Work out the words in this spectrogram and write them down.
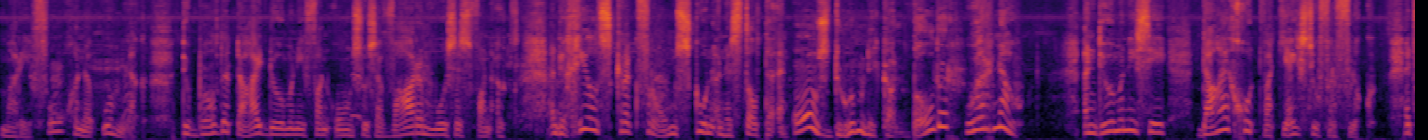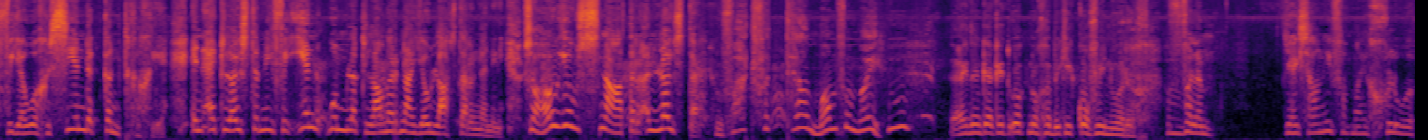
Maar die volgende oomblik, toe bulder daai Dominee van ons soos 'n ware Moses van oud. En die Giel skrik vir hom skoon in 'n stilte in. Ons dominee kan bilder? Hoor nou. En Dominee sê, daai God wat jy so vervloek, het vir jou 'n geseënde kind gegee en ek luister nie vir een oomblik langer na jou lasteringe nie. So hou jou snater en luister. Wat vertel mam vir my? Hm? Ek dink ek het ook nog 'n bietjie koffie nodig. Willem, jy sal nie vir my glo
